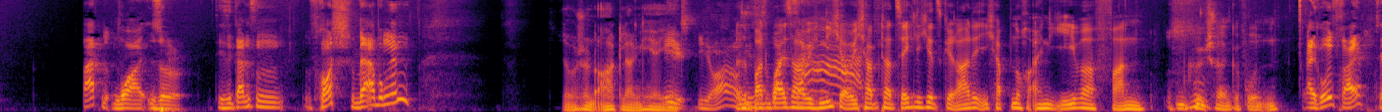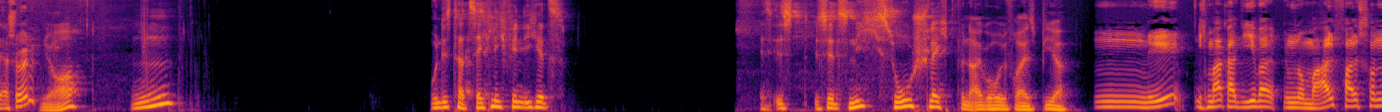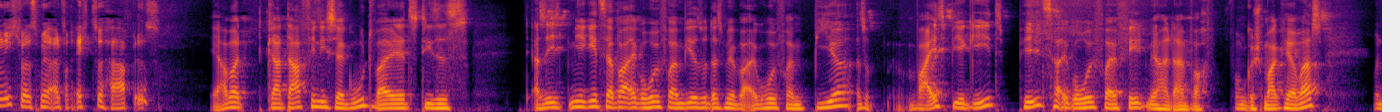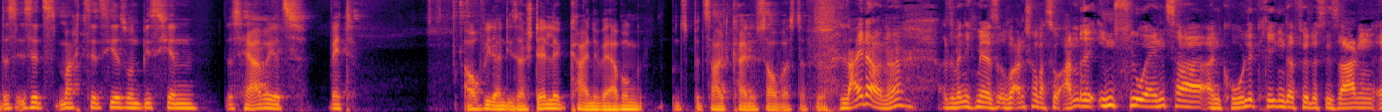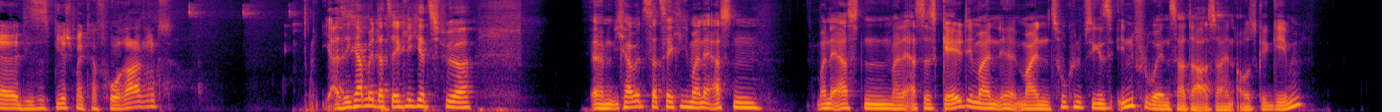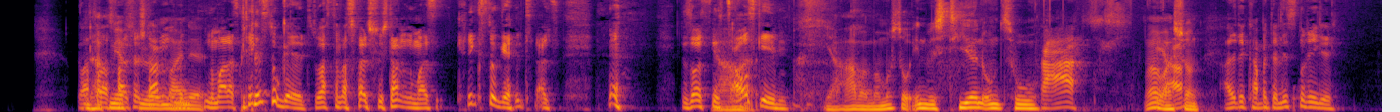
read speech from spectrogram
Budweiser. Diese ganzen Frosch-Werbungen. Ist aber schon arg lang her jetzt. Ja. und Also Budweiser habe ich nicht, aber ich habe tatsächlich jetzt gerade, ich habe noch ein Jever Fun im Kühlschrank gefunden. Alkoholfrei, sehr schön. Ja. Hm. Und ist tatsächlich, finde ich jetzt, es ist, ist jetzt nicht so schlecht für ein alkoholfreies Bier. Mm, Nee, ich mag halt jeweils im Normalfall schon nicht, weil es mir einfach echt zu herb ist. Ja, aber gerade da finde ich es ja gut, weil jetzt dieses, also ich, mir geht es ja bei alkoholfreiem Bier so, dass mir bei alkoholfreiem Bier, also Weißbier geht, Pilz alkoholfrei fehlt mir halt einfach vom Geschmack her was. Und das ist jetzt, macht es jetzt hier so ein bisschen das Herbe jetzt wett. Auch wieder an dieser Stelle, keine Werbung, uns bezahlt keine Sau was dafür. Leider, ne? Also wenn ich mir so anschaue, was so andere Influencer an Kohle kriegen dafür, dass sie sagen, äh, dieses Bier schmeckt hervorragend. Ja, also ich habe mir tatsächlich jetzt für, ähm, ich habe jetzt tatsächlich meine ersten, meine ersten, mein erstes Geld in mein, äh, mein zukünftiges Influencer-Dasein ausgegeben. Du Und hast da was mir falsch verstanden. meine- Normales kriegst du Geld. Du hast da was falsch verstanden. Normales kriegst du Geld. Als du sollst nichts Ja. ausgeben. Ja, aber man muss so investieren, um zu, Ah, ja, weiß schon. Alte Kapitalistenregel.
